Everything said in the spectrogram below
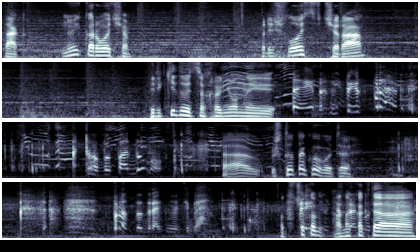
Так, ну и короче. Пришлось вчера перекидывать сохраненные Эйден, ты справишься. Кто бы подумал? А что такого-то? Просто дразню тебя. А ты чё ко мне? Она как-то...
